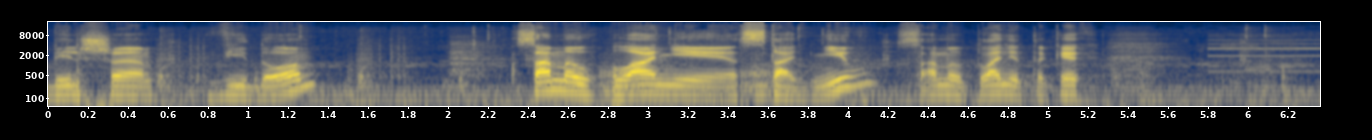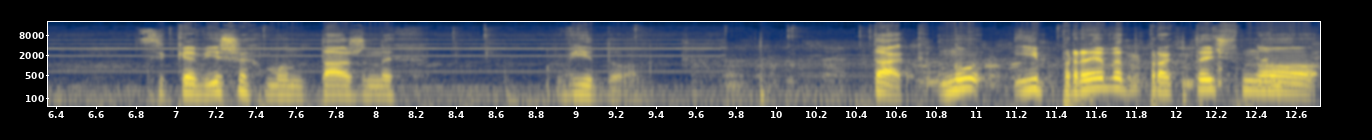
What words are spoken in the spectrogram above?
більше відео. Саме в плані 100 днів, саме в плані таких цікавіших монтажних відео. Так, ну і привид практично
